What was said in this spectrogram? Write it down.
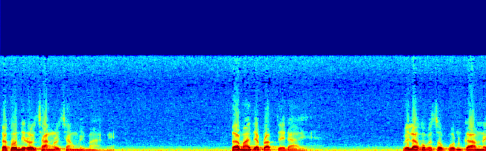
ถ้าคนที่เราชังเราชังไม่มากเนี่ย สามารถจะปรับใจได้ เวลาเขาประสบผลกรรมใน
